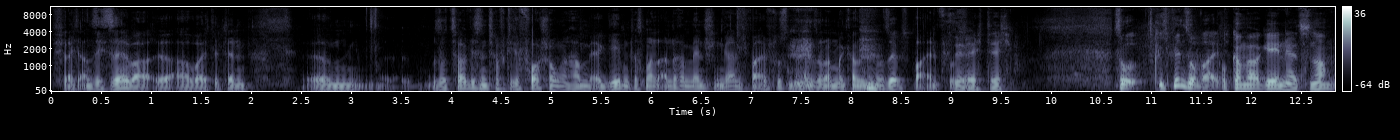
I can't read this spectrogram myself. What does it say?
vielleicht an sich selber äh, arbeitet. Denn ähm, sozialwissenschaftliche Forschungen haben ergeben, dass man andere Menschen gar nicht beeinflussen kann, sondern man kann sich nur selbst beeinflussen. Sehr richtig. So, ich bin soweit. Wo können wir gehen jetzt, ne?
